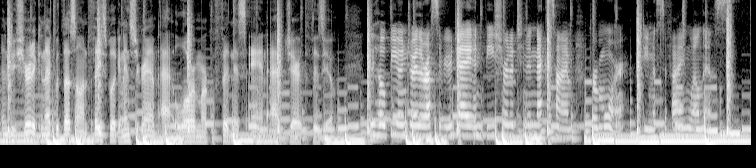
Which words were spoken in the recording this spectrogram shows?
And be sure to connect with us on Facebook and Instagram at Laura Merkel Fitness and at Jared the Physio. We hope you enjoy the rest of your day and be sure to tune in next time for more Demystifying Wellness.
